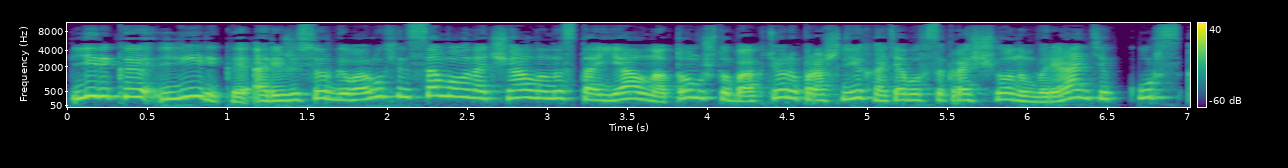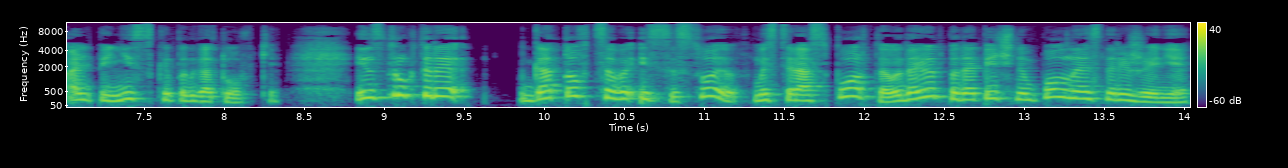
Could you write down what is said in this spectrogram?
Лирика лирикой, а режиссер Говорухин с самого начала настоял на том, чтобы актеры прошли хотя бы в сокращенном варианте курс альпинистской подготовки. Инструкторы Готовцева и Сысоев, мастера спорта, выдают подопечным полное снаряжение,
